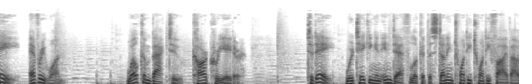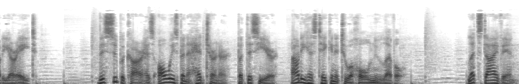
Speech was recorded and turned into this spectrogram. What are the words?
Hey, everyone. Welcome back to Car Creator. Today, we're taking an in-depth look at the stunning 2025 Audi R8. This supercar has always been a head-turner, but this year, Audi has taken it to a whole new level. Let's dive in.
